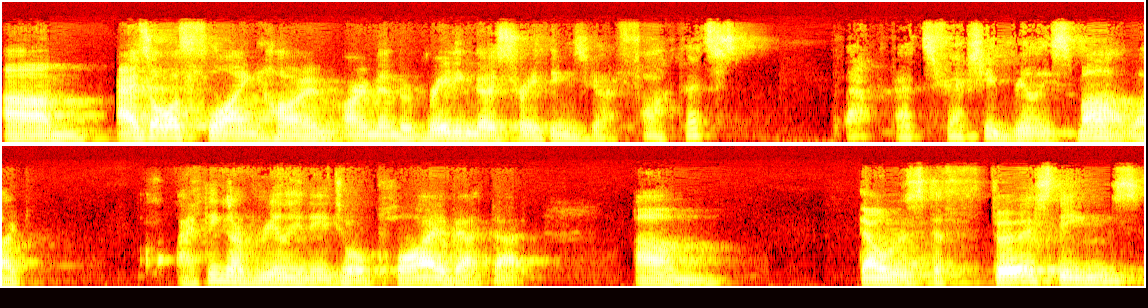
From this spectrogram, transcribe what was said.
Um, as I was flying home, I remember reading those three things. Go, fuck, that's that, that's actually really smart. Like, I think I really need to apply about that. Um, that was the first things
